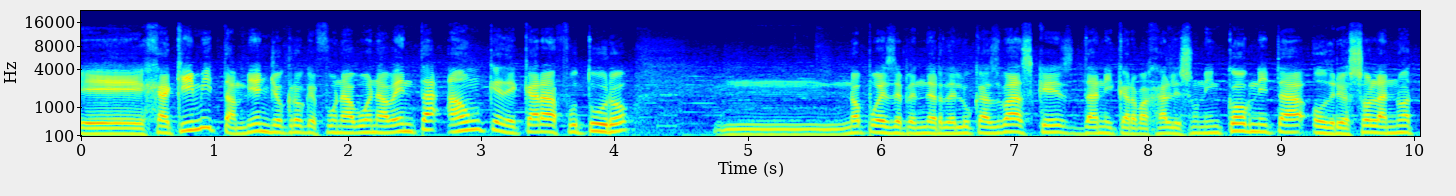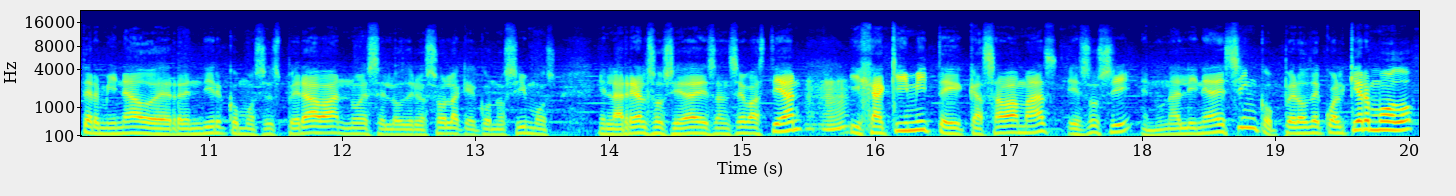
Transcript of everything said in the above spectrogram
Eh, Hakimi también yo creo que fue una buena venta, aunque de cara a futuro no puedes depender de Lucas Vázquez, Dani Carvajal es una incógnita, Odriozola no ha terminado de rendir como se esperaba, no es el Odriozola que conocimos en la Real Sociedad de San Sebastián, y Hakimi te casaba más, eso sí, en una línea de 5, pero de cualquier modo,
